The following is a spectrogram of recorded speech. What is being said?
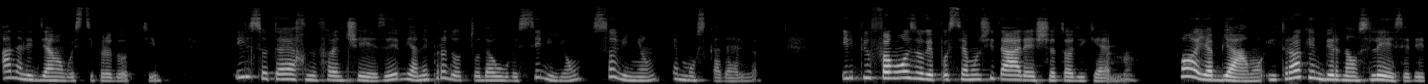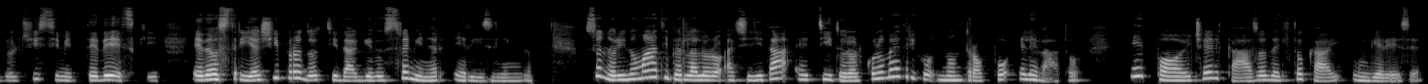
Analizziamo questi prodotti. Il Sauterne francese viene prodotto da uve Semillon, Sauvignon e Muscadelle. Il più famoso che possiamo citare è Chateau d'Yquem. Poi abbiamo i Trockenbirnauslese dei dolcissimi tedeschi ed austriaci prodotti da Gewürztraminer e Riesling. Sono rinomati per la loro acidità e titolo alcolometrico non troppo elevato. E poi c'è il caso del Tokai ungherese.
